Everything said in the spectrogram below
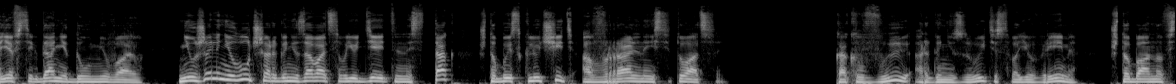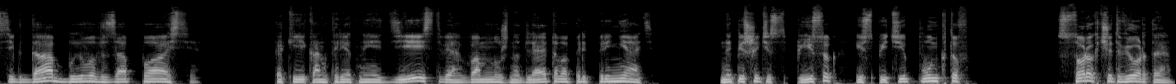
я всегда недоумеваю, неужели не лучше организовать свою деятельность так, чтобы исключить авральные ситуации? Как вы организуете свое время – чтобы оно всегда было в запасе. Какие конкретные действия вам нужно для этого предпринять? Напишите список из пяти пунктов. 44.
